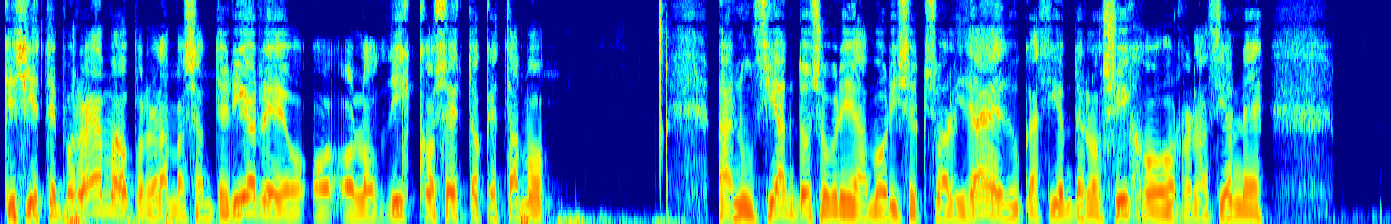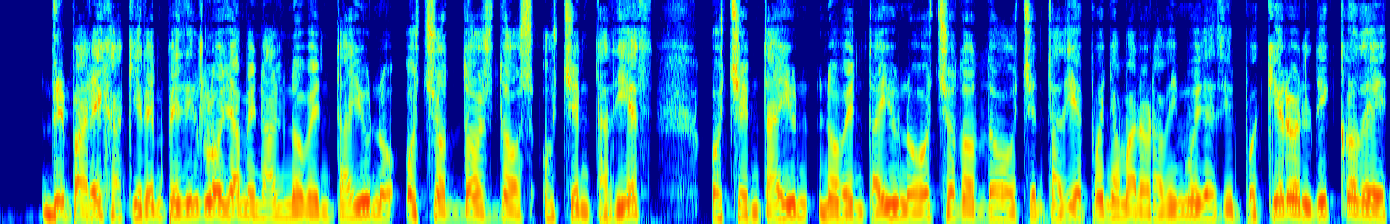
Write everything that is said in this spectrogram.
que si este programa o programas anteriores o, los discos estos que estamos anunciando sobre amor y sexualidad, educación de los hijos, relaciones de pareja quieren pedirlo, llamen al 91 822 8010, 81 91 822 8010, pueden llamar ahora mismo y decir, pues quiero el disco de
